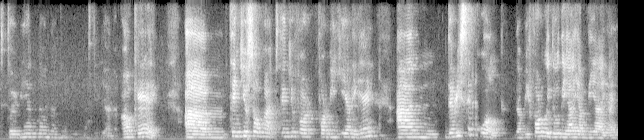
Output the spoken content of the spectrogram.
estoy viendo. Okay. Um, thank you so much. Thank you for, for being here again. And there is a quote that before we do the I am the I,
